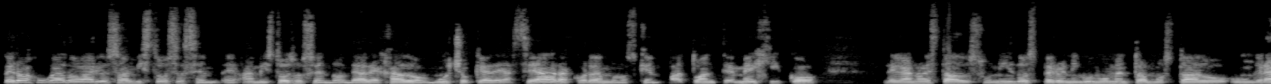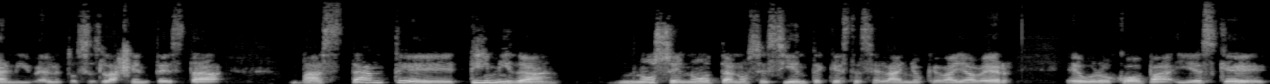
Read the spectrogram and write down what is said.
pero ha jugado varios amistosos en, eh, amistosos en donde ha dejado mucho que desear. Acordémonos que empató ante México, le ganó a Estados Unidos, pero en ningún momento ha mostrado un gran nivel. Entonces la gente está bastante tímida, no se nota, no se siente que este es el año que vaya a haber Eurocopa y es que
